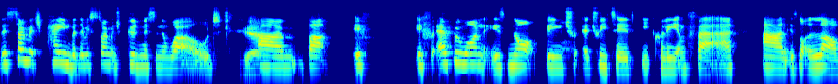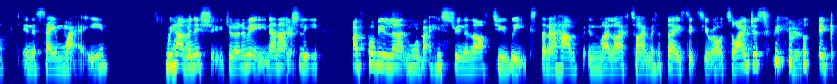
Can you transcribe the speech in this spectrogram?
there's so much pain, but there is so much goodness in the world. Yeah. Um, but if if everyone is not being tr- uh, treated equally and fair and is not loved in the same mm. way, we have an issue. Do you know what I mean? And actually, I've probably learned more about history in the last two weeks than I have in my lifetime as a 36 year old. So I just feel yeah. like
